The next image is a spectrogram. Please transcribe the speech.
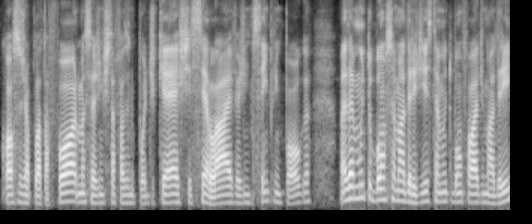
qual seja a plataforma, se a gente está fazendo podcast, se é live, a gente sempre empolga. Mas é muito bom ser madridista, é muito bom falar de Madrid.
